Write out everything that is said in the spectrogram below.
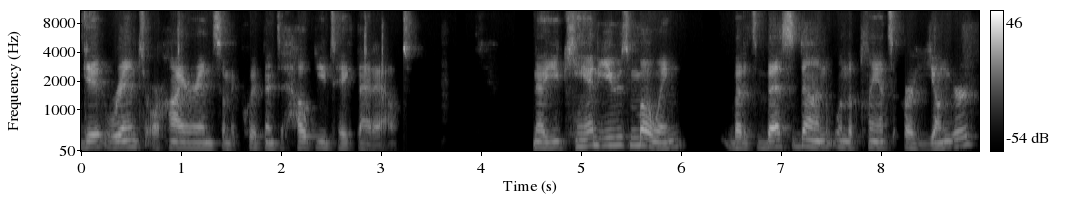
get rent or hire in some equipment to help you take that out. Now, you can use mowing but it's best done when the plants are younger.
